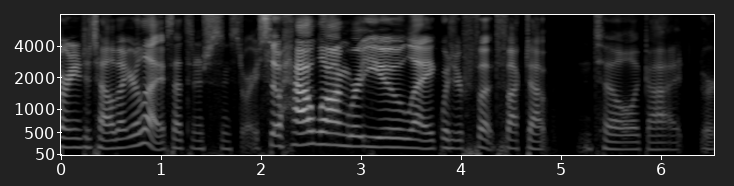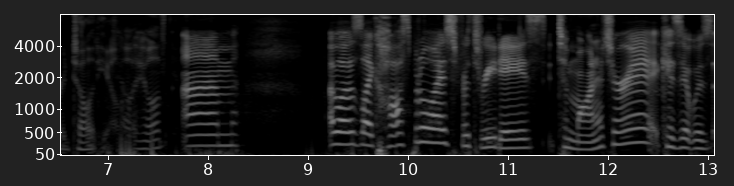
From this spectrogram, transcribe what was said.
story to tell about your life that's an interesting story so how long were you like was your foot fucked up until it got or until it healed Until it healed. Um, I was like hospitalized for three days to monitor it because it was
